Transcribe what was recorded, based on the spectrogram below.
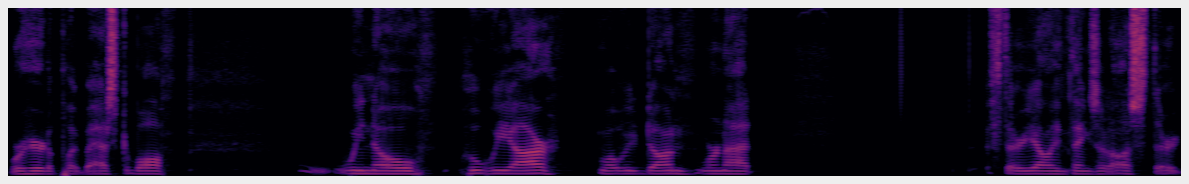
we're here to play basketball. We know who we are, what we've done. We're not, if they're yelling things at us, they're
